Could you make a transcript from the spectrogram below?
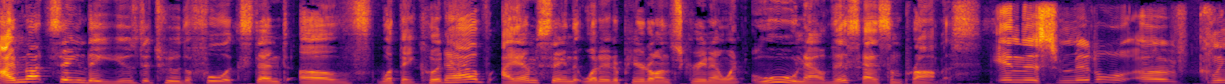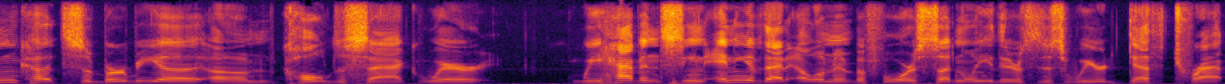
I'm not saying they used it to the full extent of what they could have. I am saying that when it appeared on screen, I went, ooh, now this has some promise. In this middle of clean cut suburbia um, cul de sac where we haven't seen any of that element before, suddenly there's this weird death trap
